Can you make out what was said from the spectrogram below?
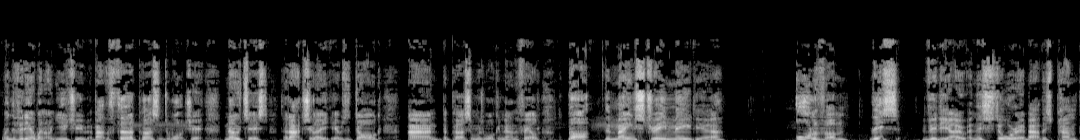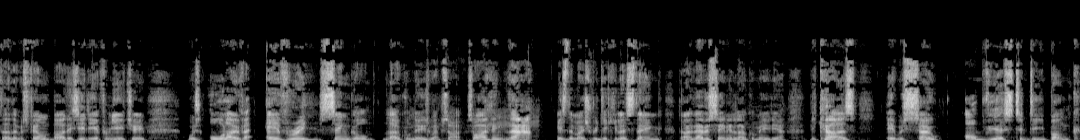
When the video went on YouTube, about the third person to watch it noticed that actually it was a dog and the person was walking down the field. But the mainstream media all of them, this video and this story about this panther that was filmed by this idiot from YouTube was all over every single local news website. So I think that is the most ridiculous thing that I've ever seen in local media because it was so obvious to debunk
